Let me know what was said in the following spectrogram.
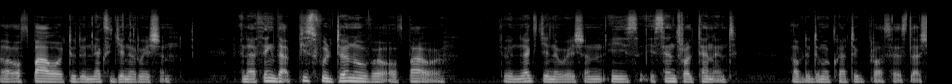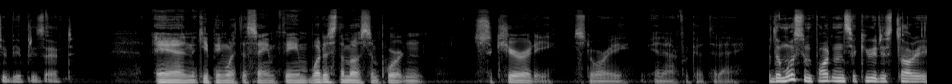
uh, of power to the next generation. And I think that peaceful turnover of power to the next generation is a central tenet of the democratic process that should be preserved. And keeping with the same theme, what is the most important security story in Africa today? The most important security story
